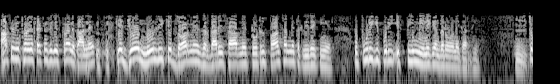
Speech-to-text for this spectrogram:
آپ سے تھوڑے فیکٹس اینڈ فیگرز اس طرح نکال لیں کہ جو نون لیگ کے دور میں زرداری صاحب نے ٹوٹل پانچ سال میں تقریریں کی ہیں وہ پوری کی پوری اس تین مہینے کے اندر انہوں نے کر دی تو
